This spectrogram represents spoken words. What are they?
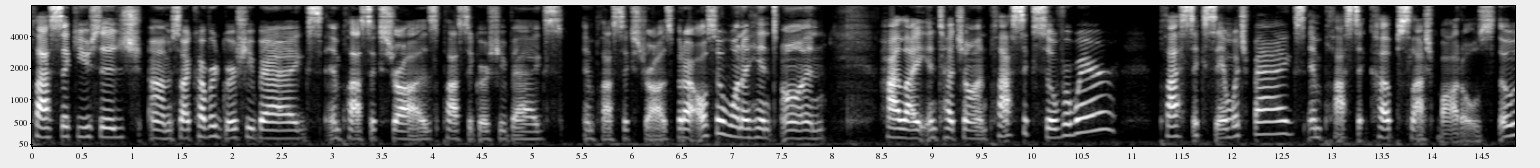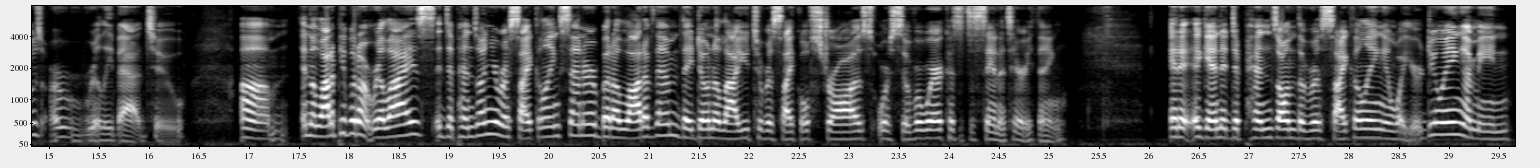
plastic usage, um, so I covered grocery bags and plastic straws, plastic grocery bags and plastic straws, but I also want to hint on, highlight, and touch on plastic silverware, plastic sandwich bags, and plastic cups slash bottles. Those are really bad too. Um, and a lot of people don't realize it depends on your recycling center, but a lot of them they don't allow you to recycle straws or silverware because it's a sanitary thing. And it, again, it depends on the recycling and what you're doing. I mean,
